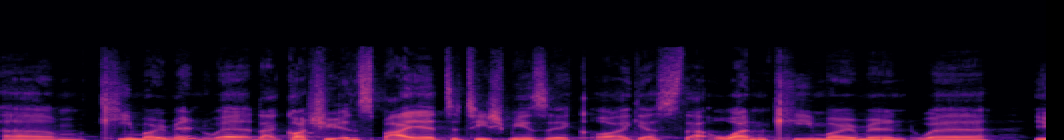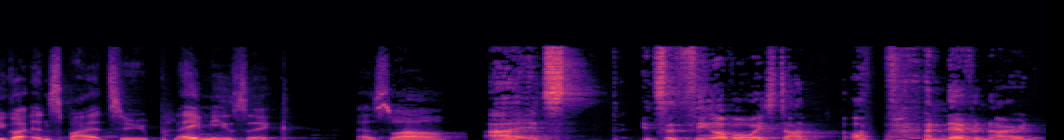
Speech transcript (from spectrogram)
um, key moment where that got you inspired to teach music, or I guess that one key moment where you got inspired to play music as well? Uh, it's it's a thing I've always done. I've never known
